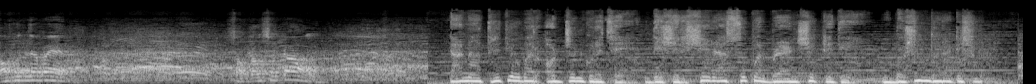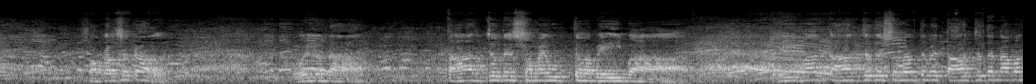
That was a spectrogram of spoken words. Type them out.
কখন যাবেন? সকাল সকাল? টানা তৃতীয়বার অর্জন করেছে দেশের সেরা সুপার ব্র্যান্ড স্বীকৃতি, বসুন্ধরা টিস্যু। সকাল সকাল। হইল না। তাহাজ্জদের সময় উঠতে হবে এইবার। এইবার তাহাজ্জদের সময় উঠতে হবে। তাহাজ্জদের নামাজ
